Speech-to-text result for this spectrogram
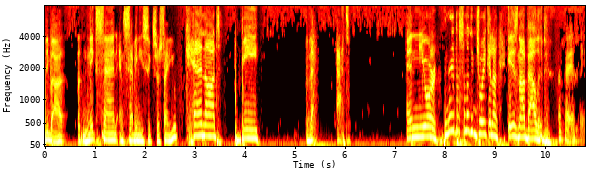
diba, Knicks fan and 76ers fan. You cannot be that. And your hindi basta mag-enjoy ka lang is not valid. Okay, okay,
